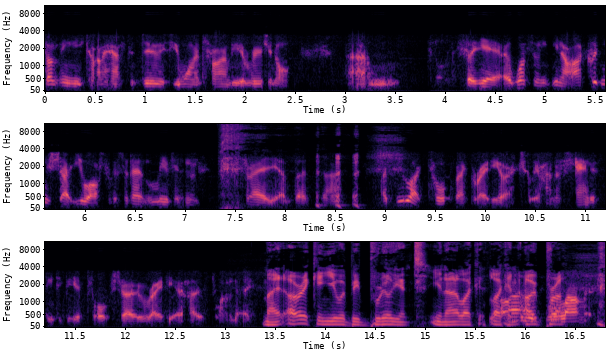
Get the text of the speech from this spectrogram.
something you kind of have to do if you want to try and be original. Um, so yeah, it wasn't. You know, I couldn't shut you off because I don't live in Australia. But uh, I do like talkback radio. Actually, I have a fantasy to be a talk show radio host one day. Mate, I reckon you would be brilliant. You know, like like an I would Oprah. love it.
